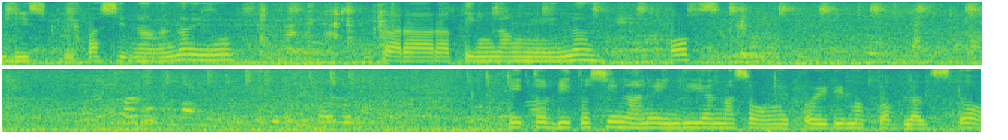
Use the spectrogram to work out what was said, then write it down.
I-display pa si nanay, oh. Kararating lang nila. Oops. Dito, dito si nanay. Hindi yan masungit. Pwede magpa-vlogs to.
